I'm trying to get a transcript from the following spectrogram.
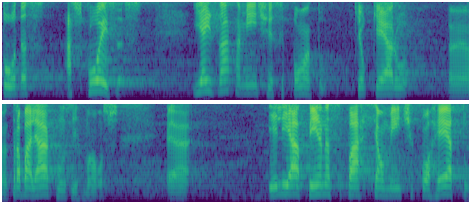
todas as coisas. E é exatamente esse ponto que eu quero uh, trabalhar com os irmãos. Uh, ele é apenas parcialmente correto.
